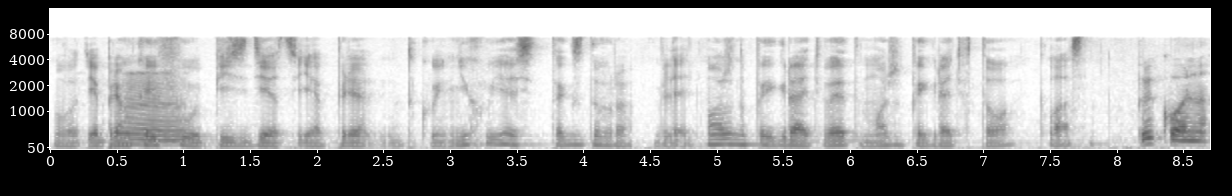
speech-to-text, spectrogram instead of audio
Вот, я прям mm. кайфую, пиздец. Я прям такой, нихуя себе, так здорово. Блядь, можно поиграть в это, можно поиграть в то. Классно. Прикольно.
